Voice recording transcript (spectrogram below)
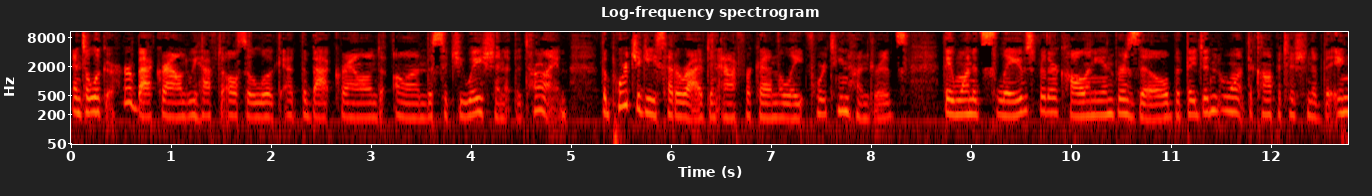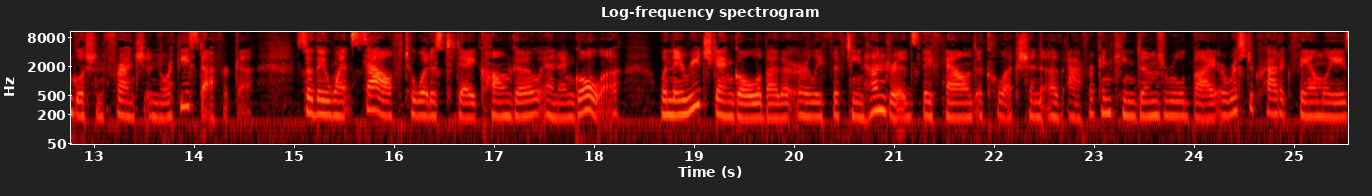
And to look at her background, we have to also look at the background on the situation at the time. The Portuguese had arrived in Africa in the late 1400s. They wanted slaves for their colony in Brazil, but they didn't want the competition of the English and French in Northeast Africa. So they went south to what is today Congo and Angola. When they reached Angola by the early 1500s, they found a collection of African kingdoms ruled by aristocratic families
